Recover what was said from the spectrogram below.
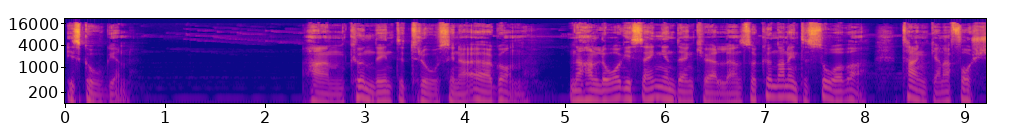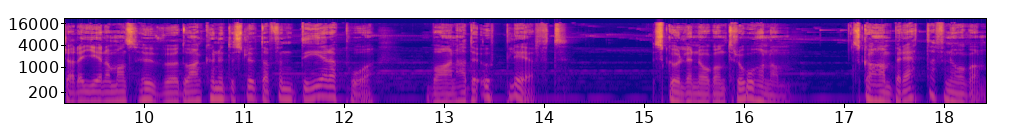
i skogen. Han kunde inte tro sina ögon. När han låg i sängen den kvällen så kunde han inte sova. Tankarna forsade genom hans huvud och han kunde inte sluta fundera på vad han hade upplevt. Skulle någon tro honom? Ska han berätta för någon?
